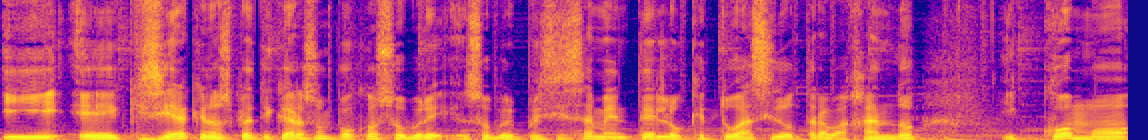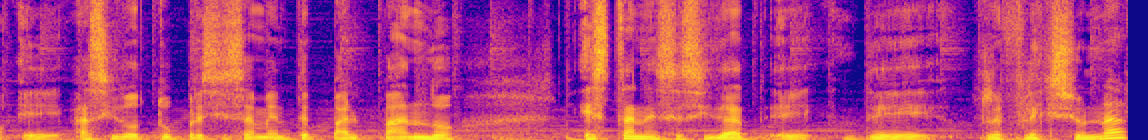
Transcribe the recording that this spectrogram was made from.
y eh, quisiera que nos platicaras un poco sobre, sobre precisamente lo que tú has ido trabajando y cómo has sido tú precisamente palpando esta necesidad de reflexionar,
